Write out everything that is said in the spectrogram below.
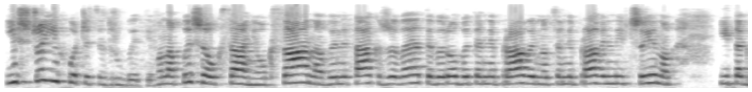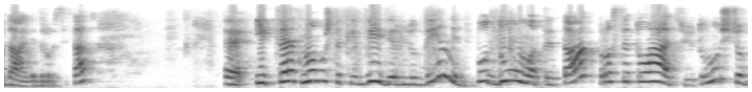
І що їй хочеться зробити? Вона пише Оксані: Оксана, ви не так живете, ви робите неправильно, це неправильний вчинок і так далі, друзі. Так? Е, І це знову ж таки вибір людини подумати так про ситуацію, тому що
